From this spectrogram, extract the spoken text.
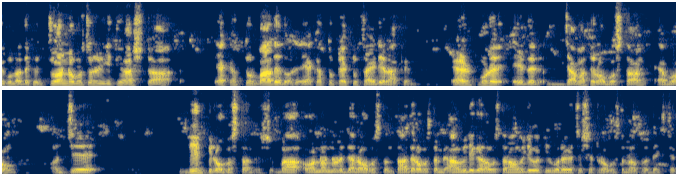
এগুলো দেখেন চুয়ান্ন বছরের ইতিহাসটা একাত্তর বাদে ধরে, একাত্তরটা একটু সাইডে রাখেন। এরপরে এদের জামাতের অবস্থান এবং যে বিএনপির অবস্থান, বা অন্যান্য যারা অবস্থান, তাদের অবস্থান, আওয়ামী লীগের অবস্থান, আওয়ামী লীগও কি করে গেছে সেটার অবস্থান আপনারা দেখছেন।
